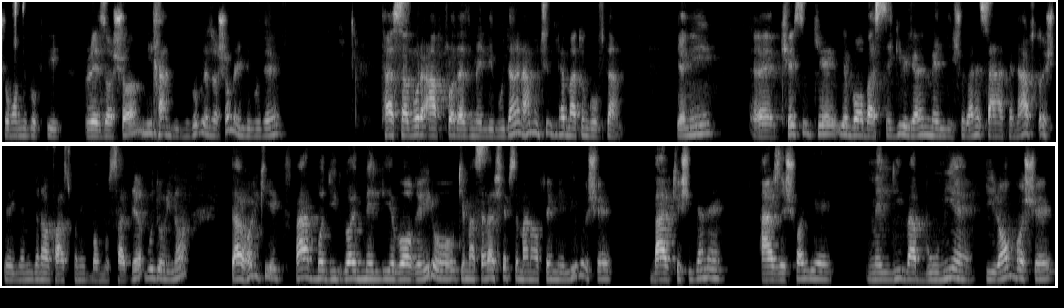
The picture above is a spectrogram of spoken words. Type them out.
شما می‌گفتی رضا شاه میخندید. می‌گفت رضا شاه ملی بوده؟ تصور افراد از ملی بودن همون چیزی که خدمتتون گفتم. یعنی کسی که یه وابستگی به جنب ملی شدن صنعت نفت داشته یا می‌دونم فرض کنید با مصدق بود و اینا در حالی که یک فرد با دیدگاه ملی واقعی رو که مثلا حفظ منافع ملی باشه برکشیدن ارزش های ملی و بومی ایران باشه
